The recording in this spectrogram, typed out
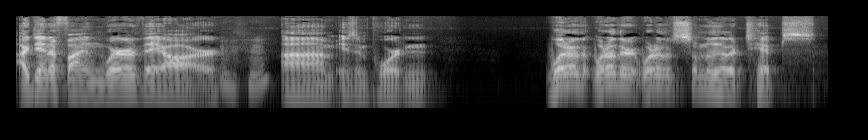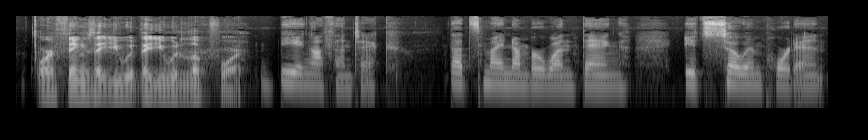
identifying where they are hmm um, is important. What are what other what are some of the other tips or things that you would that you would look for? Being authentic. That's my number one thing. It's so important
